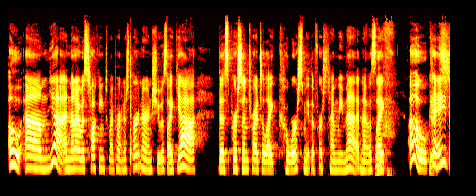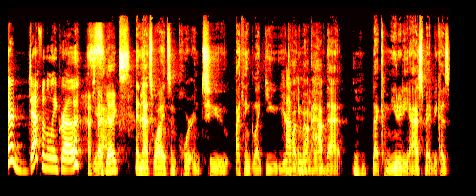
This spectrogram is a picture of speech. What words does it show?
oh, um, yeah. And then I was talking to my partner's partner and she was like, yeah, this person tried to like coerce me the first time we met. And I was like, oh, okay, Yikes. they're definitely gross. Hashtag Yeah. yikes. and that's why it's important to i think like you you're Have talking about have that Mhm. that community aspect because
